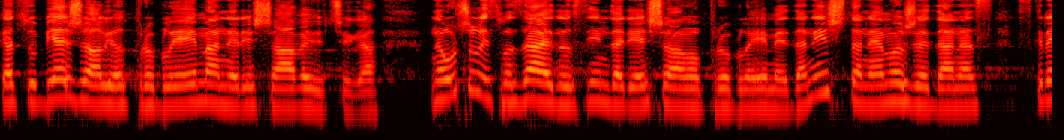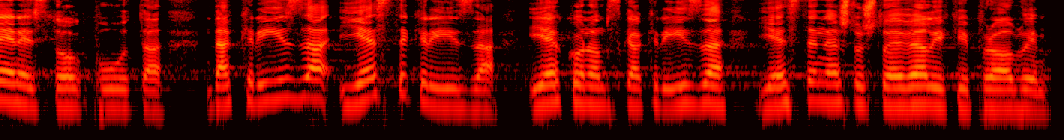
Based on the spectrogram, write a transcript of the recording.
kad su bježali od problema ne rješavajući ga. Naučili smo zajedno s njim da rješavamo probleme, da ništa ne može da nas skrene s tog puta, da kriza jeste kriza i ekonomska kriza jeste nešto što je veliki problem,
